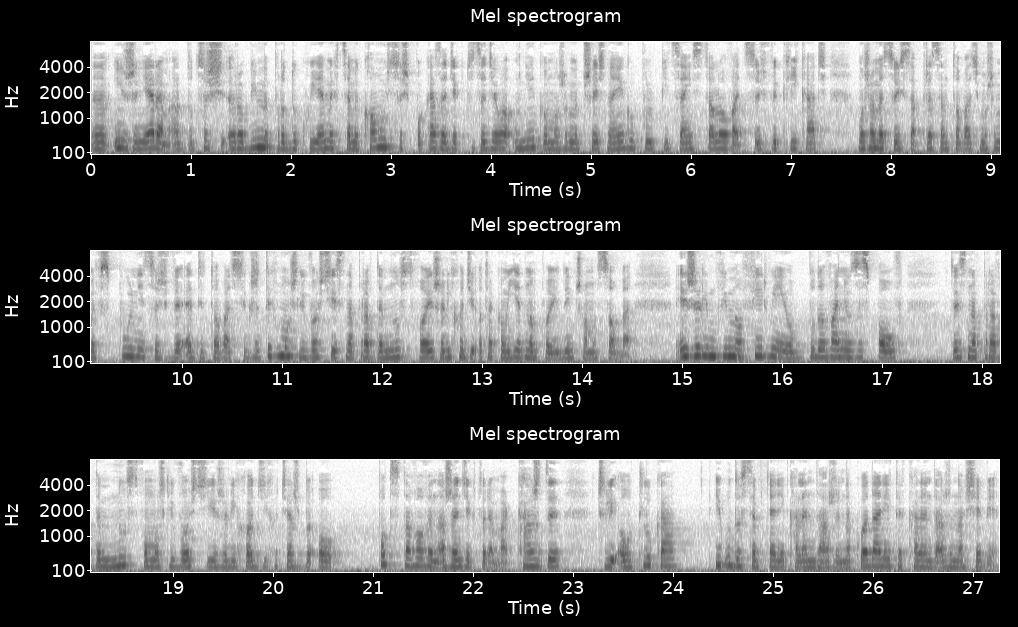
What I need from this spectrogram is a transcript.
e, inżynierem albo coś robimy, produkujemy, chcemy komuś coś pokazać, jak to zadziała u niego, możemy przejść na jego pulpit, zainstalować, coś wyklikać, możemy coś zaprezentować, możemy wspólnie coś wyedytować. Także tych możliwości jest naprawdę mnóstwo, jeżeli chodzi o taką jedną pojedynczą osobę. Jeżeli mówimy o firmie i o budowaniu zespołów, to jest naprawdę mnóstwo możliwości, jeżeli chodzi chociażby o podstawowe narzędzie, które ma każdy, czyli Outlooka i udostępnianie kalendarzy, nakładanie tych kalendarzy na siebie,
